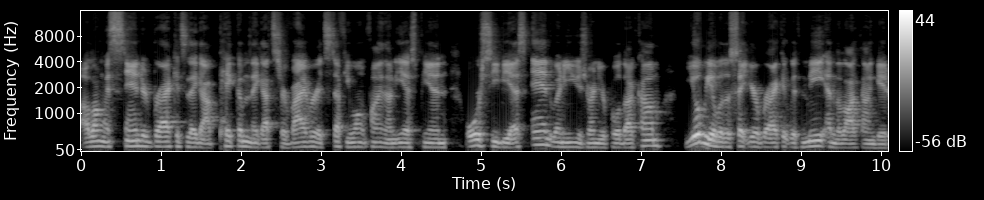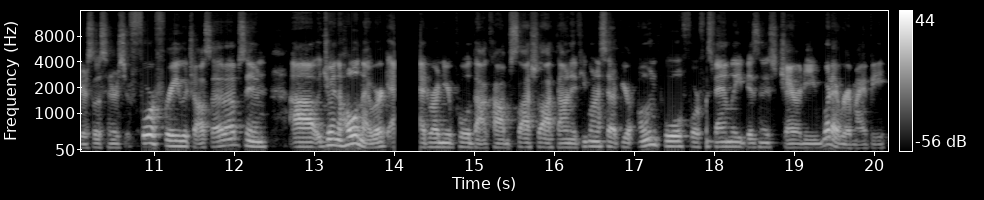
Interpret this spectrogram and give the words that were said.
Along with standard brackets, they got Pick'em, they got Survivor. It's stuff you won't find on ESPN or CBS. And when you use runyourpool.com, you'll be able to set your bracket with me and the Locked On Gators listeners for free, which I'll set up soon. Uh, join the whole network at runyourpool.com slash locked on. If you want to set up your own pool for family, business, charity, whatever it might be,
